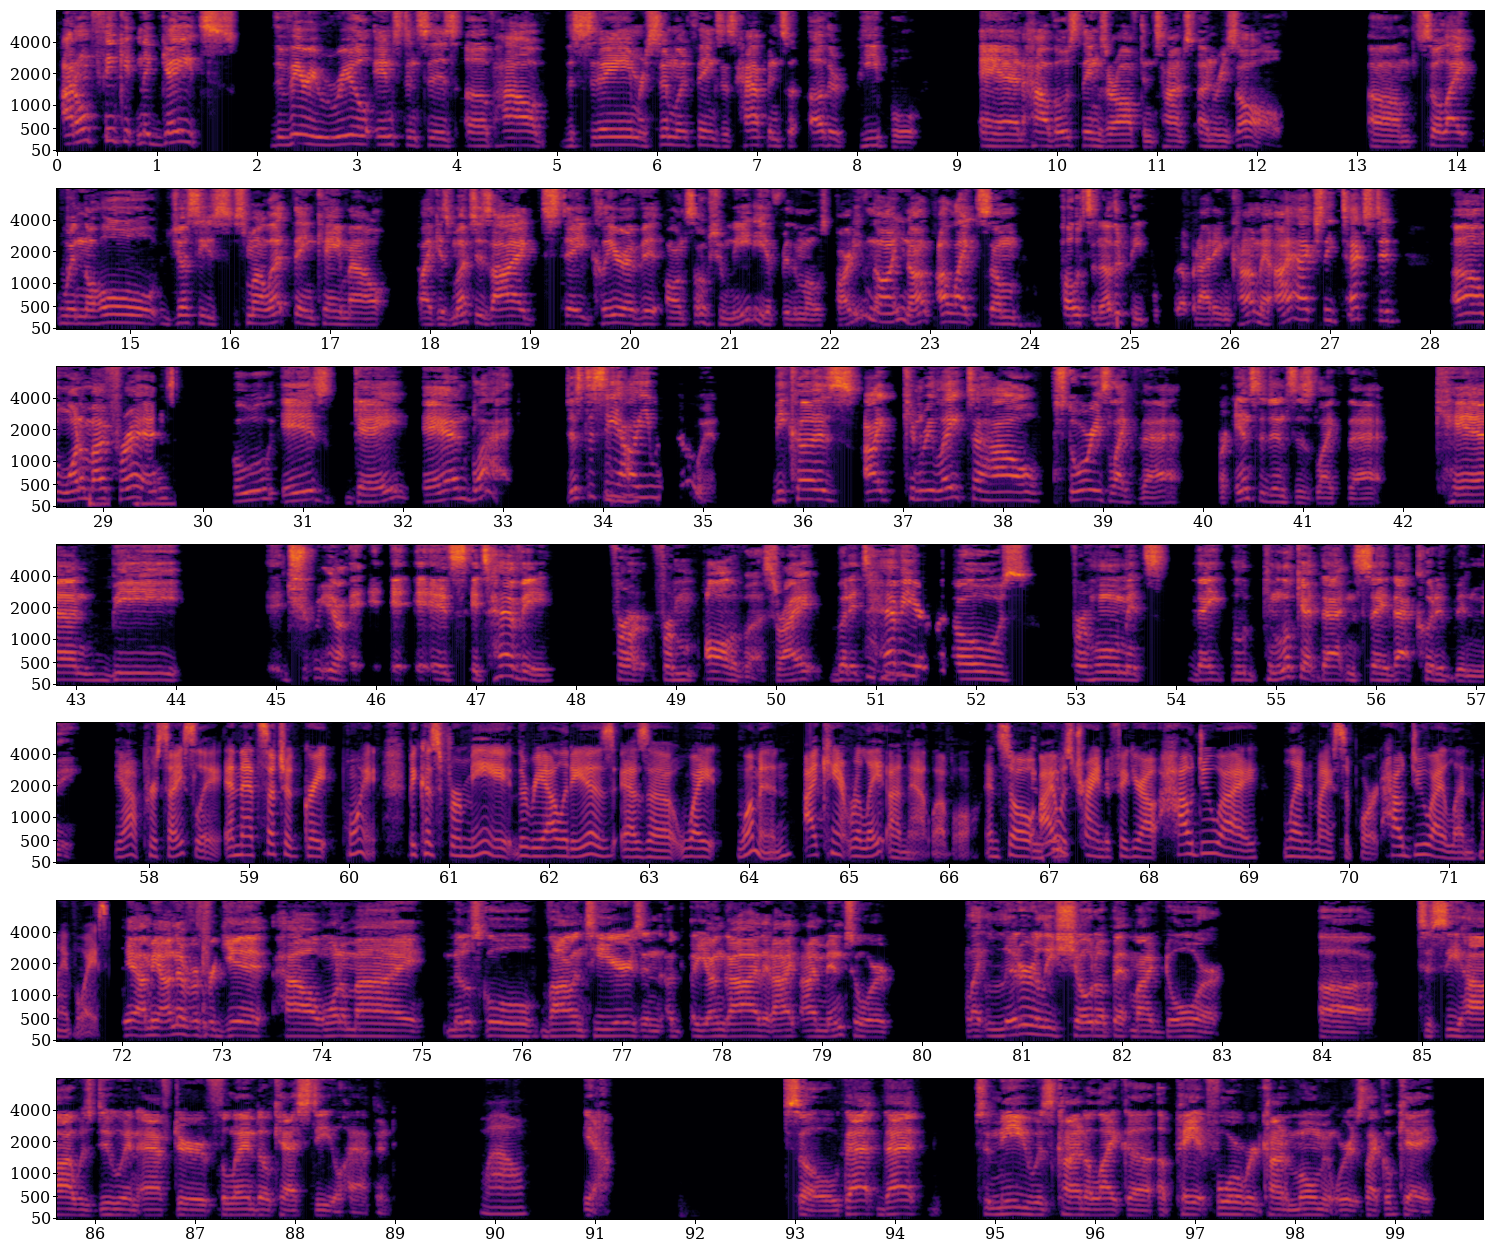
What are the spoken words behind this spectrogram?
I don't think it negates the very real instances of how the same or similar things has happened to other people and how those things are oftentimes unresolved. Um, so like when the whole Jussie Smollett thing came out, like as much as I stayed clear of it on social media for the most part, even though, you know, I, I liked some posts that other people put up, but I didn't comment. I actually texted, um, one of my friends who is gay and black just to see Mhm. how he was doing because I can relate to how stories like that or incidences like that can be, you know, it, it, it's it's heavy for for all of us, right? But it's Mhm. heavier for those for whom it's they can look at that and say that could have been me. Yeah, precisely. And that's such a great point because for me, the reality is as a white woman, I can't relate on that level. And so I Mhm. was trying to figure out how do I lend my support? How do I lend my voice? Yeah, I mean, I'll never forget how one of my middle school volunteers and a, a young guy that I, I mentored, like literally showed up at my door, uh, to see how I was doing after Philando Castile happened. Wow. Yeah. So that, that to me was kind of like a, a pay it forward kind of moment where it's like, okay,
